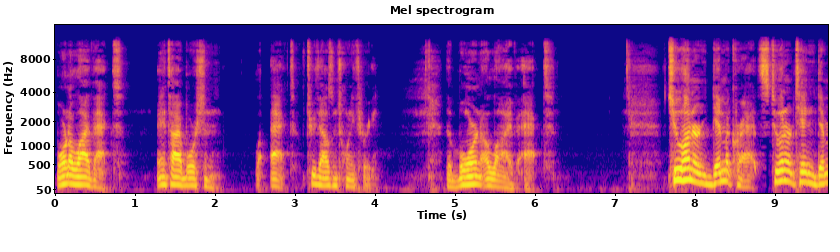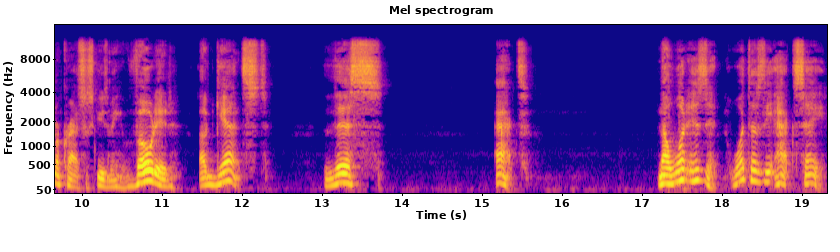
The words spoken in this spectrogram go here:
Born Alive Act, Anti Abortion Act, 2023. The Born Alive Act. 200 Democrats, 210 Democrats, excuse me, voted against this act. Now, what is it? What does the act say?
